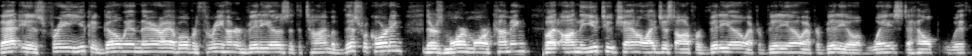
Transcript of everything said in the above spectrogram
That is free. You could go in there. I have over 300 videos at the time of this recording. There's more and more coming. But on the YouTube channel, I just offer video after video after video of ways to help with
